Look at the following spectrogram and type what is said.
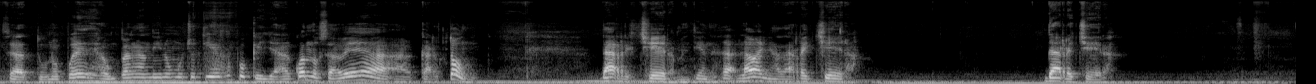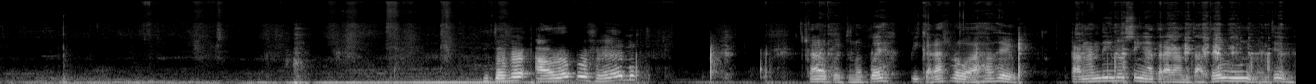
O sea, tú no puedes dejar un pan andino mucho tiempo porque ya cuando sabe a, a cartón, da rechera, ¿me entiendes? Da- la vaina da rechera. Da rechera. Entonces, ahora procedemos. Claro, pues tú no puedes picar las rodajas de pan andino sin atragantarte uno, ¿me entiendes?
